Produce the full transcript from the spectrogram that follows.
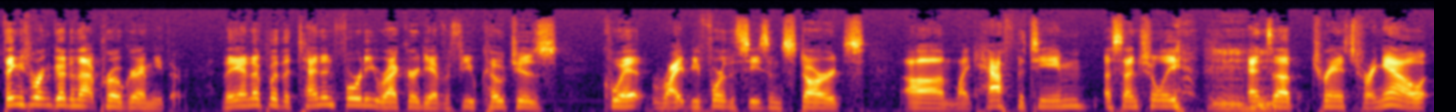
things weren't good in that program either. They end up with a 10 and 40 record. You have a few coaches quit right before the season starts. Um, like half the team essentially ends up transferring out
